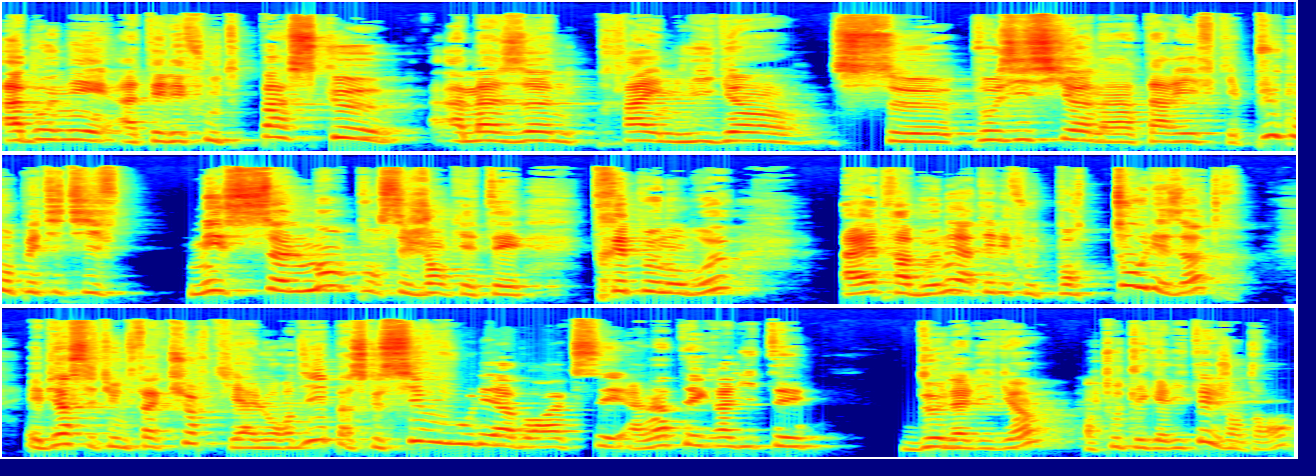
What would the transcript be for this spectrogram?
abonné à Téléfoot parce que Amazon Prime Ligue 1 se positionne à un tarif qui est plus compétitif, mais seulement pour ces gens qui étaient très peu nombreux à être abonnés à Téléfoot. Pour tous les autres, eh bien, c'est une facture qui est alourdie parce que si vous voulez avoir accès à l'intégralité de la Ligue 1, en toute légalité, j'entends,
